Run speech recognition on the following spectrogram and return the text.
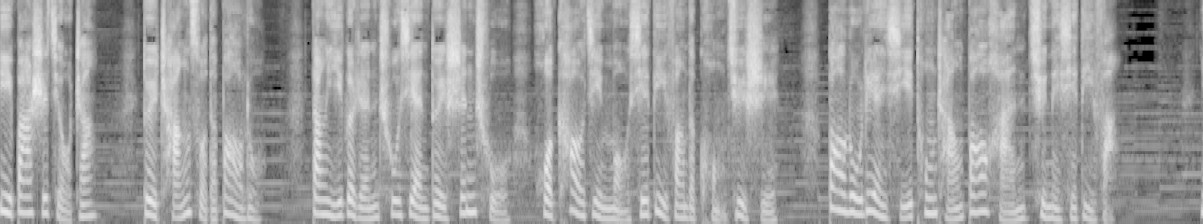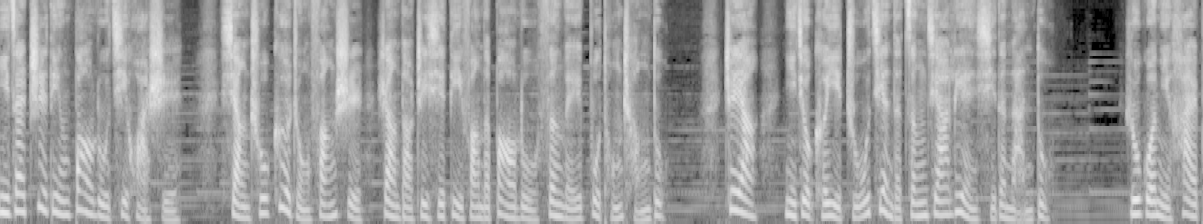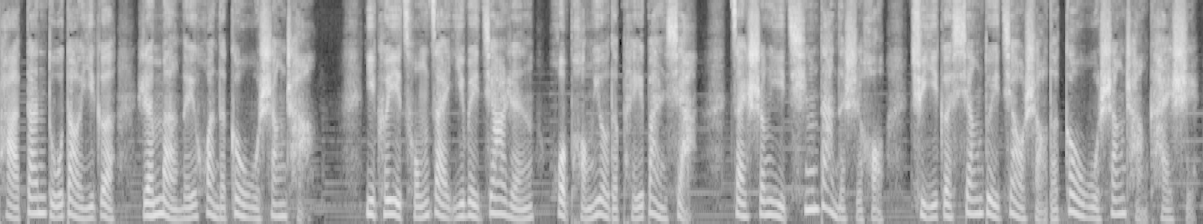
第八十九章对场所的暴露。当一个人出现对身处或靠近某些地方的恐惧时，暴露练习通常包含去那些地方。你在制定暴露计划时，想出各种方式让到这些地方的暴露分为不同程度，这样你就可以逐渐地增加练习的难度。如果你害怕单独到一个人满为患的购物商场，你可以从在一位家人或朋友的陪伴下，在生意清淡的时候去一个相对较少的购物商场开始。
